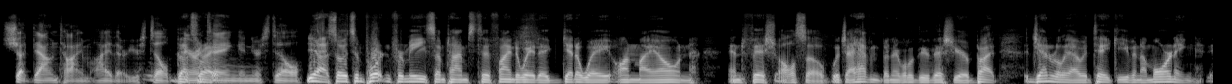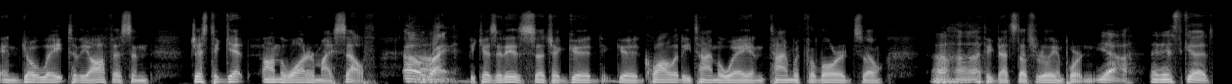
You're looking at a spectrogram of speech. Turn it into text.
shut down time either. You're still parenting right. and you're still Yeah, so it's important for me sometimes to find a way to get away on my own and fish also, which I haven't been able to do this year. But generally, I would take even a morning and go late to the office and just to get on the water myself. Oh, Um, right. because it is such a good, good quality time away and time with the Lord. So um, Uh-huh. I think that stuff's really important. Yeah, that is good.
